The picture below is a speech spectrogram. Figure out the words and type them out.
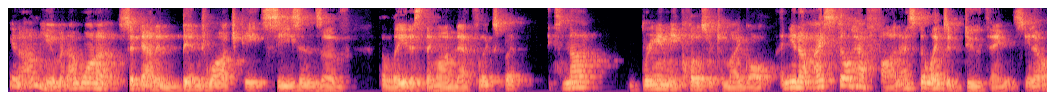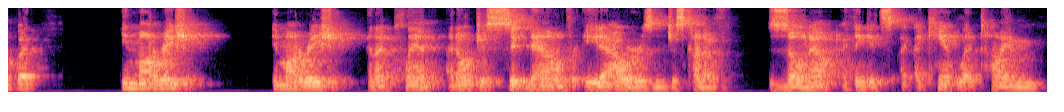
You know, I'm human. I want to sit down and binge watch eight seasons of the latest thing on Netflix, but it's not bringing me closer to my goal. And, you know, I still have fun. I still like to do things, you know, but in moderation, in moderation. And I plan it. I don't just sit down for eight hours and just kind of zone out. I think it's, I, I can't let time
